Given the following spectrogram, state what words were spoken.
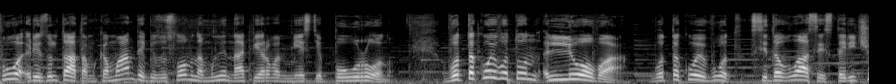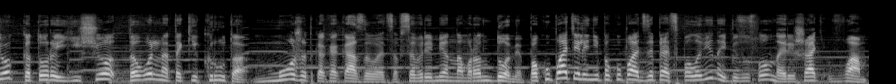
по результатам команды, безусловно, мы на первом месте по урону. Вот такой вот он Лева вот такой вот седовласый старичок, который еще довольно-таки круто может, как оказывается, в современном рандоме. Покупать или не покупать за 5,5, безусловно, решать вам.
